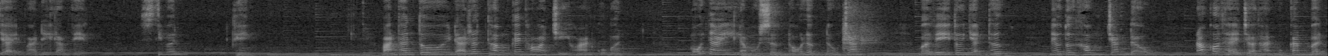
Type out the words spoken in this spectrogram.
dậy và đi làm việc. Stephen King Bản thân tôi đã rất thấm cái thói trì hoãn của mình. Mỗi ngày là một sự nỗ lực đấu tranh. Bởi vì tôi nhận thức, nếu tôi không tranh đấu, Nó có thể trở thành một căn bệnh.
